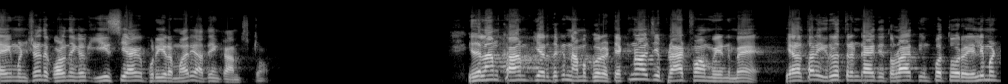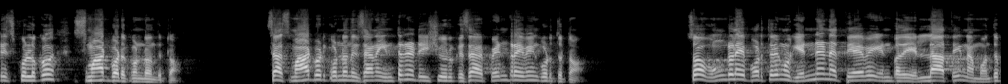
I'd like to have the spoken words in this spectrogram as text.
டைமென்ஷன் அந்த குழந்தைங்களுக்கு ஈஸியாக புரிகிற மாதிரி அதையும் காமிச்சிட்டோம். இதெல்லாம் காமிக்கிறதுக்கு நமக்கு ஒரு டெக்னாலஜி பிளாட்ஃபார்ம் வேணுமே. ஏறத்தாழ இருபத்தி ரெண்டாயிரத்தி தொள்ளாயிரத்தி முப்பத்தோரு எலிமெண்ட்ரி ஸ்கூலுக்கும் ஸ்மார்ட் போர்டு கொண்டு வந்துட்டோம். சார் ஸ்மார்ட் போர்டு கொண்டு வந்து சார் இன்டர்நெட் இஷ்யூ இருக்கு சார் பென் டிரைவையும் கொடுத்துட்டோம். ஸோ உங்களை பொறுத்தவரை உங்களுக்கு என்னென்ன தேவை என்பதை எல்லாத்தையும் நம்ம வந்து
